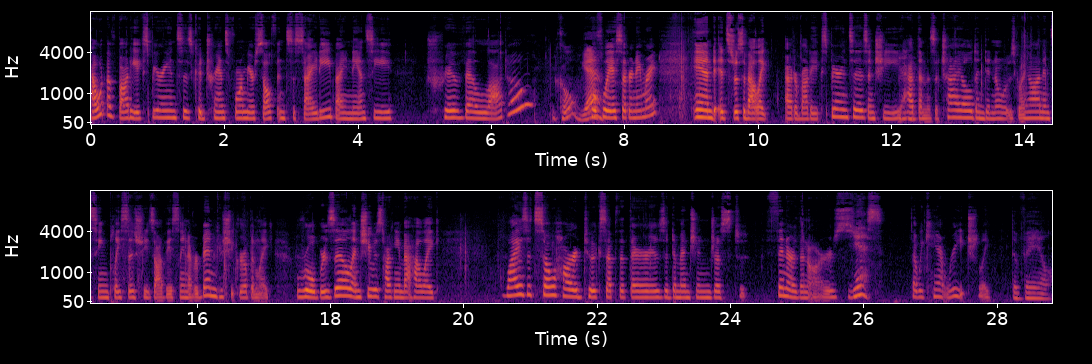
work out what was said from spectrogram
out of body experiences could transform yourself in society by Nanci Trivellato. Cool. Yeah. Hopefully I said her name right. And it's just about like outer body experiences and she mm-hmm. had them as a child and didn't know what was going on and seeing places she's obviously never been because she grew up in like rural Brazil and she was talking about how like why is it so hard to accept that there is a dimension just thinner than ours Yes. that we can't reach like The veil.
